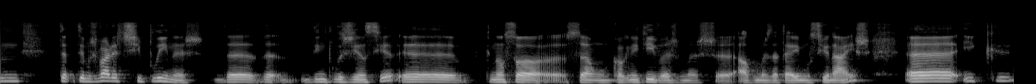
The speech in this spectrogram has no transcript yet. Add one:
Um, temos várias disciplinas de, de, de inteligência uh, que não só são cognitivas, mas uh, algumas até emocionais, uh, e que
